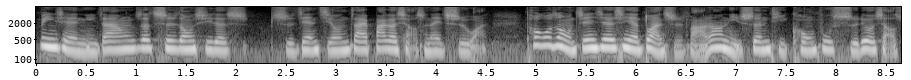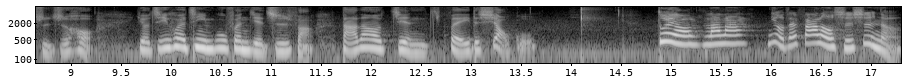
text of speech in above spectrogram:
并且你将这吃东西的时时间集中在八个小时内吃完。透过这种间歇性的断食法，让你身体空腹十六小时之后，有机会进一步分解脂肪，达到减肥的效果。对哦，拉拉，你有在 follow 时事呢。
